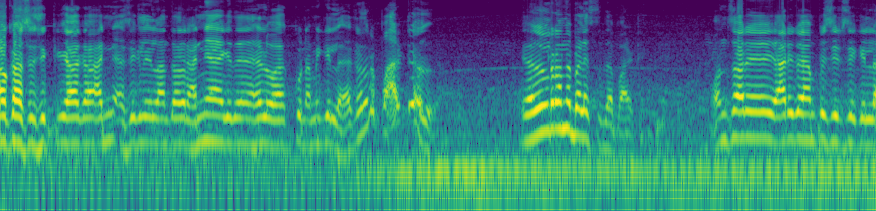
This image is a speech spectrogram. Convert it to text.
ಅವಕಾಶ ಸಿಕ್ಕಾಗ ಅನ್ಯ, ಸಿಗಲಿಲ್ಲ ಅಂತಂದರೆ ಅನ್ಯಾಯ ಆಗಿದೆ ಹೇಳುವ ಹಕ್ಕು ನಮಗಿಲ್ಲ. ಯಾಕಂದರೆ ಪಾರ್ಟಿ ಅದು. ಎಲ್ಲರನ್ನು ಬೆಳೆಸ್ತದೆ ಪಾರ್ಟಿ. ಒಂದು ಸಾರಿ ಯಾರಿಗೂ ಎಂ ಪಿ ಸೀಟ್ ಸಿಕ್ಕಿಲ್ಲ,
